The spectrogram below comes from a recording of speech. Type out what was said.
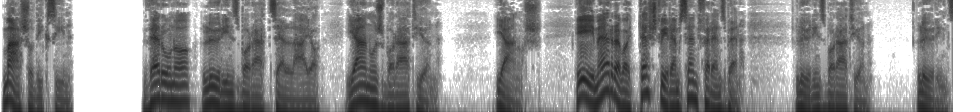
Második szín. Verona, Lőrinc barát cellája. János barát jön. János. Hé, merre vagy testvérem Szent Ferencben? Lőrinc barát jön. Lőrinc.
